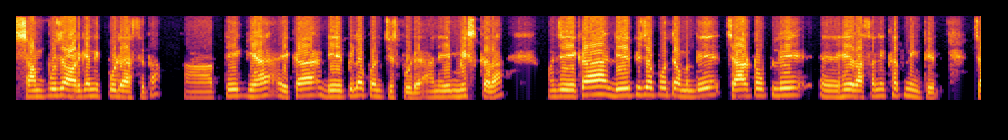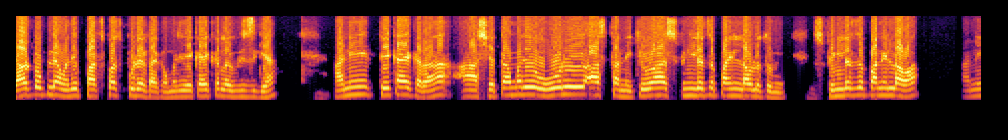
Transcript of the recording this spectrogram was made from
शॅम्पूच्या ऑर्गॅनिक पुढे असते ते घ्या. एका डीएपी ला पंचवीस पुढे आणि मिक्स करा. म्हणजे एका डीएपीच्या पोत्यामध्ये चार टोपले हे रासायनिक खत निघते. चार टोपल्यामध्ये पाच पाच पुढे टाका. म्हणजे एका एकरला वीस घ्या. आणि ते काय करा शेतामध्ये ओल असताना किंवा स्प्रिंकलरचं पाणी लावलं तुम्ही स्प्रिंकलरचं पाणी लावा आणि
